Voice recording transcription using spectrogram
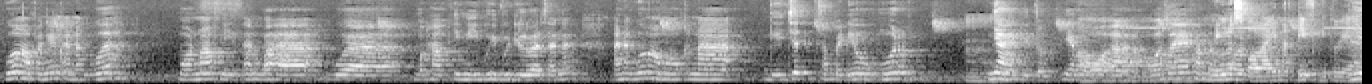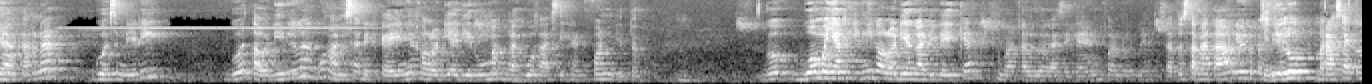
gue nggak pengen anak gue mohon maaf nih tanpa gue menghakimi ibu-ibu di luar sana anak gue nggak mau kena gadget sampai dia umurnya gitu. Yang Oh. uh, maksudnya sampai mending umur- sekolahin aktif gitu ya. Iya, karena gue sendiri gue tahu diri lah gue nggak bisa deh kayaknya kalau dia di rumah nggak gue kasih handphone gitu. Gue gue meyakini kalau dia nggak di daycare bakal gue kasih handphone udah satu setengah tahun dia udah pasti. jadi lu merasa itu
